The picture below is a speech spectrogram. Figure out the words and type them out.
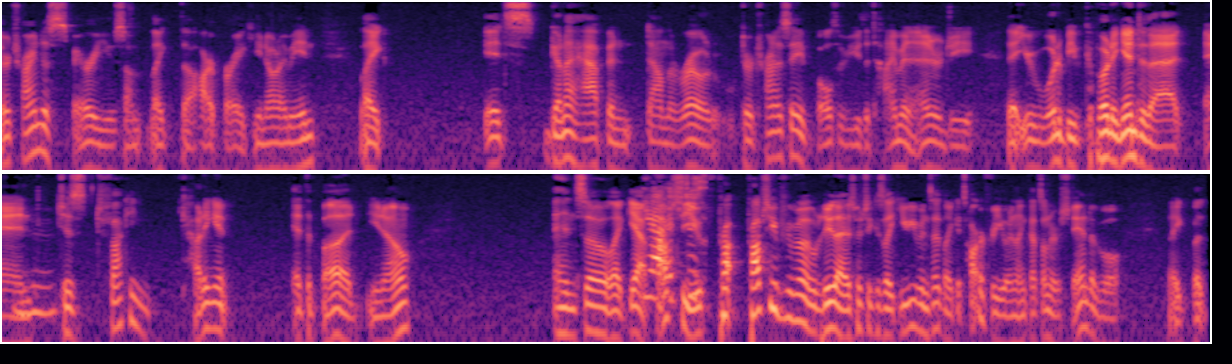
they're trying to spare you some like the heartbreak you know what I mean like it's gonna happen down the road they're trying to save both of you the time and energy that you would be putting into that and Mhm. just fucking cutting it at the bud you know and so like yeah, Yeah, props to you Pro- props to you for being able to do that especially because like you even said like it's hard for you and like that's understandable like but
